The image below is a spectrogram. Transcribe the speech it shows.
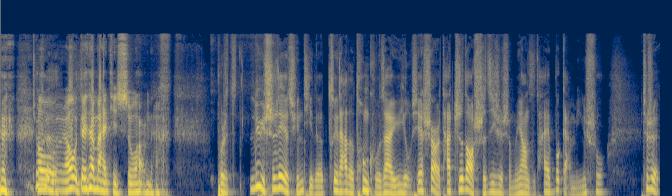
然后，然后我对他们还挺失望的。不是律师这个群体的最大的痛苦在于，有些事儿他知道实际是什么样子，他也不敢明说。就是，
